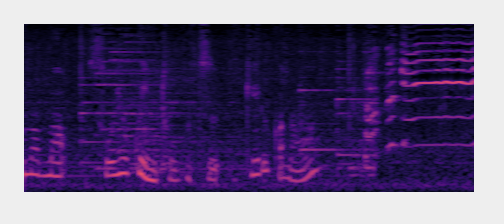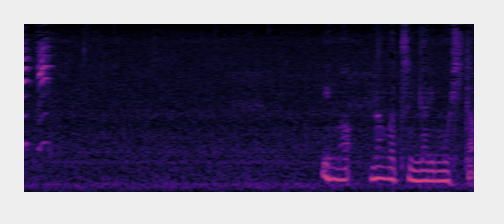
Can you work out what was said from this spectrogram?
のまま総翼員討伐いけるかな？今何月になりました？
